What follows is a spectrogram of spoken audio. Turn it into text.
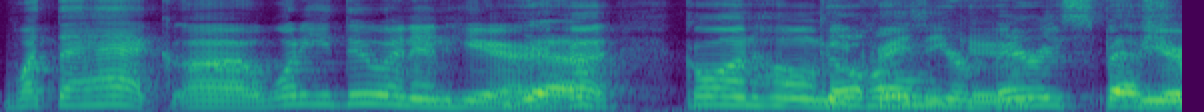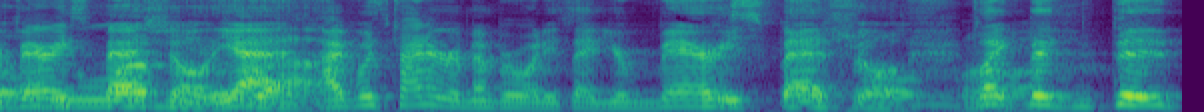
what the heck? Uh, what are you doing in here? Yeah. Go, on home, Go you home, crazy you're goon. very special. You're very We special. you. Yeah. Yeah. I was trying to remember what he said. You're very special. special. Like Oh. the the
